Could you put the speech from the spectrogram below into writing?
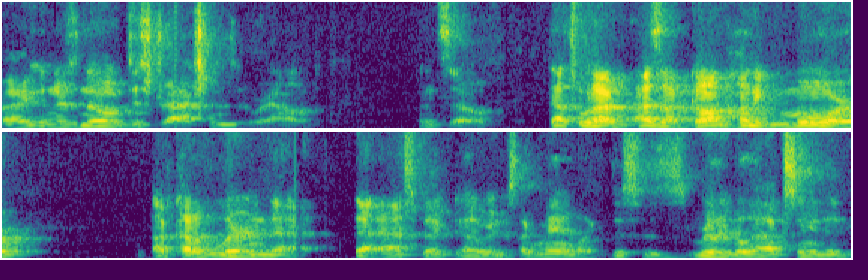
right? And there's no distractions around. And so that's what I've as I've gone hunting more, I've kind of learned that that aspect of it. It's like, man, like this is really relaxing and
